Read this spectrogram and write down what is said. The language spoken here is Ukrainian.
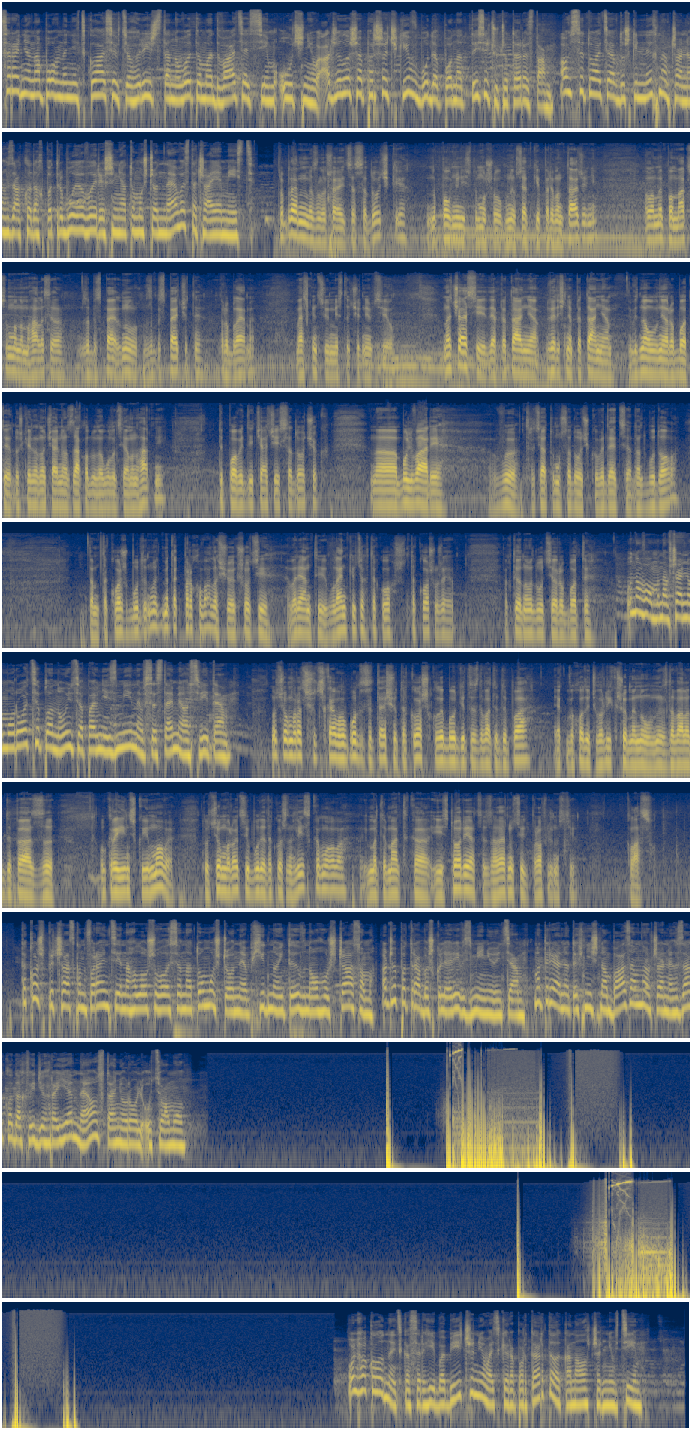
Середня наповненість класів цьогоріч становитиме 27 учнів, адже лише першачків буде понад 1400. А ось ситуація в дошкільних навчальних закладах потребує вирішення, тому що не вистачає місць. Проблемними залишаються садочки, наповненість, тому що вони все-таки перевантажені. Але ми по максимуму намагалися ну, забезпечити проблеми мешканців міста Чернівців. На часі йде питання, вирішення питання відновлення роботи дошкільного навчального закладу на вулиці Авангардній, типовий дитячий садочок. На бульварі в 30-му садочку ведеться надбудова. Там також буде. Ну, ми так порахували, що якщо ці варіанти в Ленківцях також, також вже активно ведуться роботи. У новому навчальному році плануються певні зміни в системі освіти. Ну, в цьому році, що цікавого буде, це те, що також, коли будуть діти здавати ДПА, як виходить в рік, що минув, вони здавали ДПА з української мови, то в цьому році буде також англійська мова, і математика, і історія, це в залежності від профільності класу. Також під час конференції наголошувалося на тому, що необхідно йти в ногу з часом, адже потреби школярів змінюються. Матеріально-технічна база в навчальних закладах відіграє не останню роль у цьому. Ольга Колодницька, Сергій Бабій, Чернівецький репортер, телеканал Чернівці.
